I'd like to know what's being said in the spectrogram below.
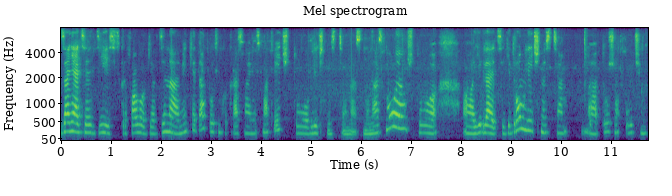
Занятие 10, графология в динамике, да, будем как раз с вами смотреть, что в личности у нас наносное, что а, является ядром личности, а, тоже очень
